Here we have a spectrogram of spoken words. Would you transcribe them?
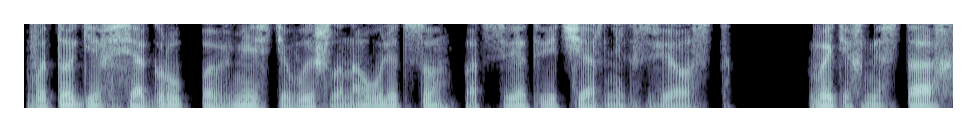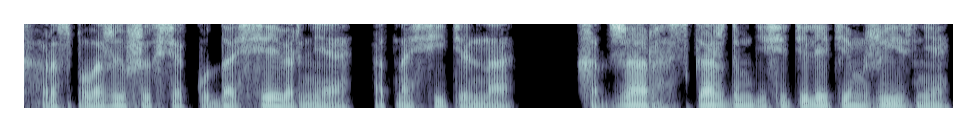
В итоге вся группа вместе вышла на улицу под свет вечерних звезд. В этих местах, расположившихся куда севернее, относительно, Хаджар с каждым десятилетием жизни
